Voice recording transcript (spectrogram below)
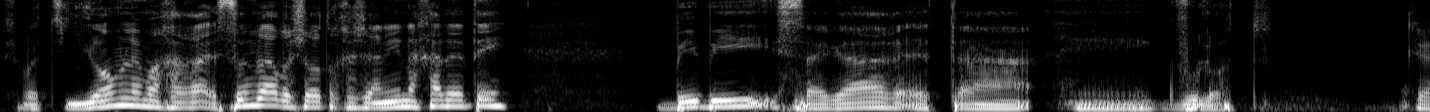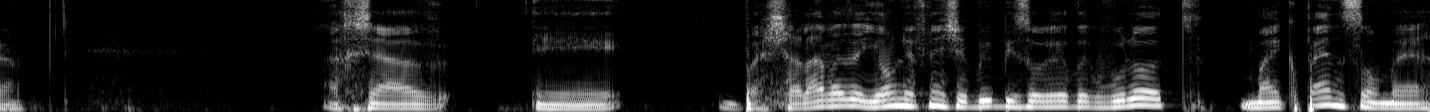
זאת אומרת, יום למחרת, 24 שעות אחרי שאני נחתתי, ביבי סגר את הגבולות. כן. עכשיו, אה, בשלב הזה, יום לפני שביבי סוגר את הגבולות, מייק פנס אומר,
